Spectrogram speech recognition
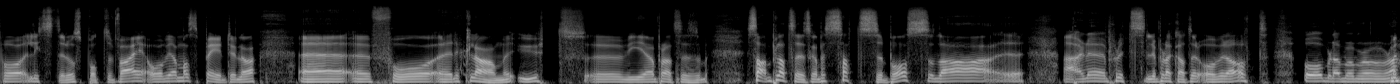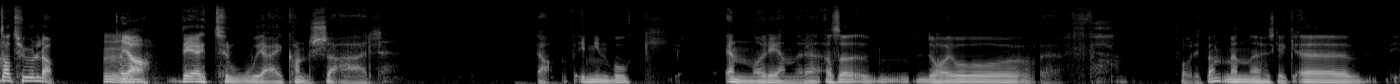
på lister hos Spotify, og vi har masse penger til å eh, eh, få reklame ut eh, via plateselskapet. Plateselskapet satser på oss, da eh, er det plutselig plakater overalt, og bla, bla, bla. bla. Men ta Tool, da. Mm. ja. Det tror jeg kanskje er Ja, i min bok enda renere. Altså, du har jo Faen, favorittband, men jeg husker ikke. Uh,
